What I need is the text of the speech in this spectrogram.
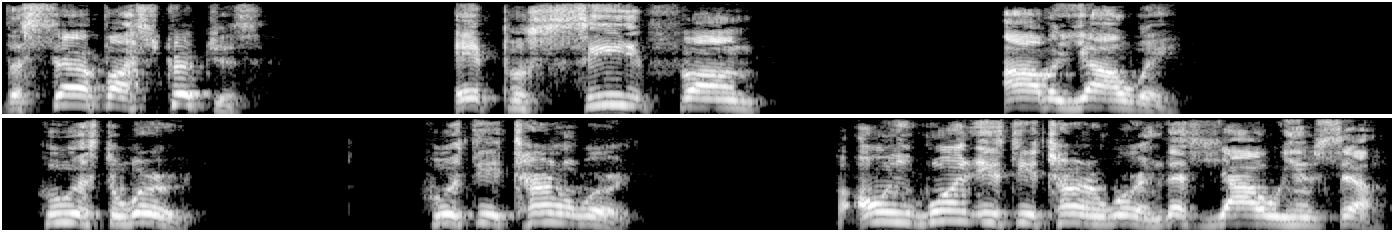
The Seraphah scriptures, it proceeded from our Yahweh, who is the Word, who is the eternal Word. For only one is the eternal Word, and that's Yahweh Himself.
